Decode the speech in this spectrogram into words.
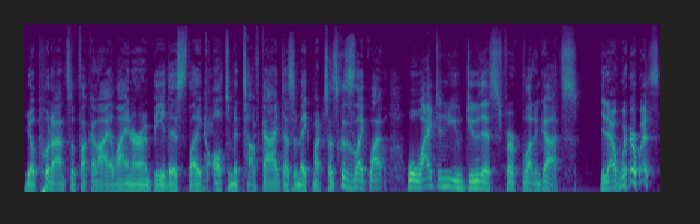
you know, put on some fucking eyeliner and be this like ultimate tough guy doesn't make much sense. Cause it's like, why, well, why didn't you do this for blood and guts? You know, where was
